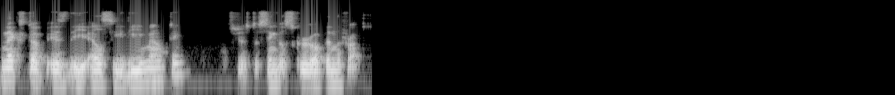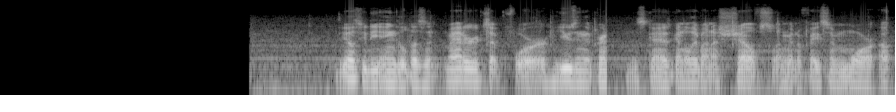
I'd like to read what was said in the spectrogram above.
Next up is the LCD mounting. It's just a single screw up in the front. The LCD angle doesn't matter except for using the printer. This guy is going to live on a shelf, so I'm going to face him more up.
